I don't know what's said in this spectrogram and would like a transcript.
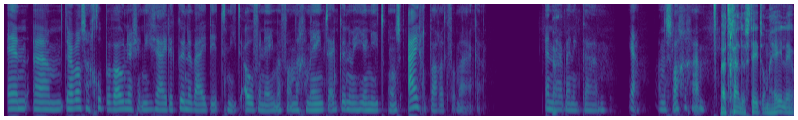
En um, er was een groep bewoners en die zeiden: kunnen wij dit niet overnemen van de gemeente en kunnen we hier niet ons eigen park van maken? En ja. daar ben ik ja, aan de slag gegaan. Maar het gaat er steeds om hele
